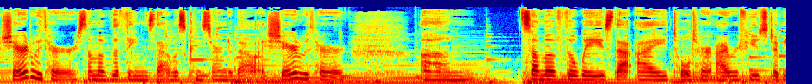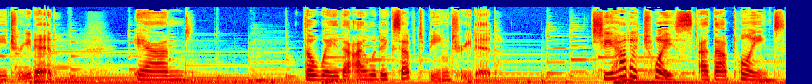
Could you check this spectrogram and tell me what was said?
shared with her some of the things that I was concerned about. I shared with her um, some of the ways that I told her I refused to be treated, and the way that I would accept being treated. She had a choice at that point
